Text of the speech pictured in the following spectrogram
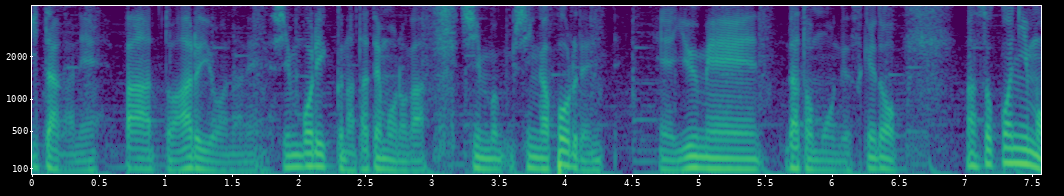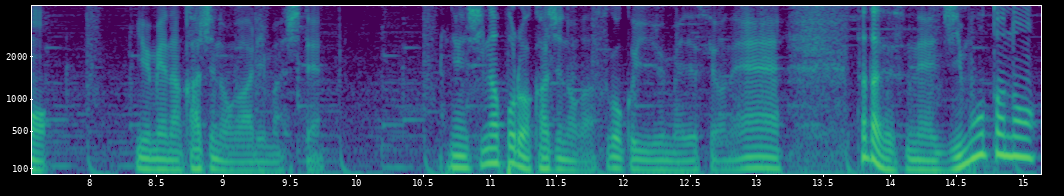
板がねバーッとあるようなねシンボリックな建物がシンガポールで、え、有名だと思うんですけど、まあ、そこにも有名なカジノがありましてね、シンガポールはカジノがすごく有名ですよね。ただですね、地元の、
